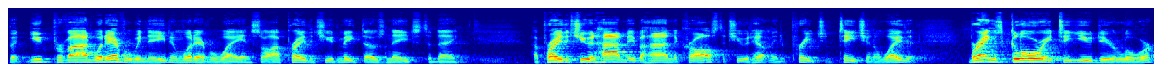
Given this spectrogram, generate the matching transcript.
but you provide whatever we need in whatever way. And so I pray that you'd meet those needs today. I pray that you would hide me behind the cross, that you would help me to preach and teach in a way that brings glory to you, dear Lord.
